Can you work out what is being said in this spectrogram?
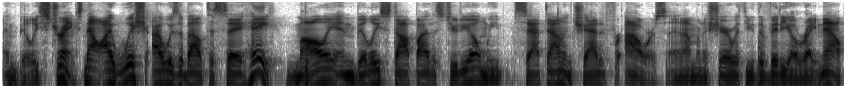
and Billy Strings. Now, I wish I was about to say, hey, Molly and Billy stopped by the studio and we sat down and chatted for hours, and I'm to share with you the video right now.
